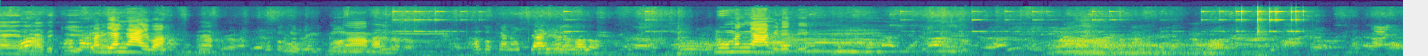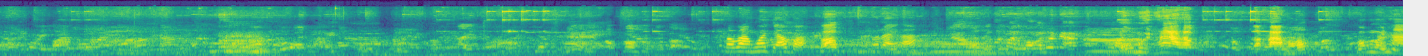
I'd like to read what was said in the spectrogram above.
ไงมาตะกี้มันเลี้ยงง่ายบ่แม่นเด้อลูกลูกงามนี่รับประกันเอาได้เงินเขาหรอรูมันงามอยู่เด้อติเขา วางว่าเจ้าบ่ครับเท่าไหร่คะหกหมื่นห้าครับ ราคาฮอหกหมื่นห้า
